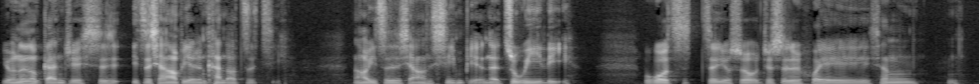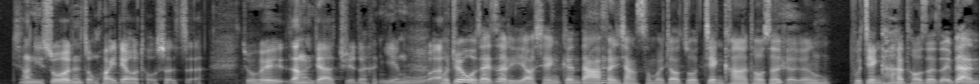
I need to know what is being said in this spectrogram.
有那种感觉，是一直想要别人看到自己，然后一直想要吸引别人的注意力。不过这这有时候就是会像。像你说的那种坏掉的投射者，就会让人家觉得很厌恶啊。我觉得我在这里要先跟大家分享什么叫做健康的投射者跟不健康的投射者，不然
